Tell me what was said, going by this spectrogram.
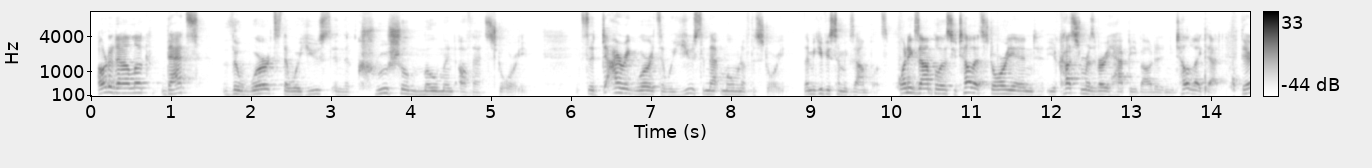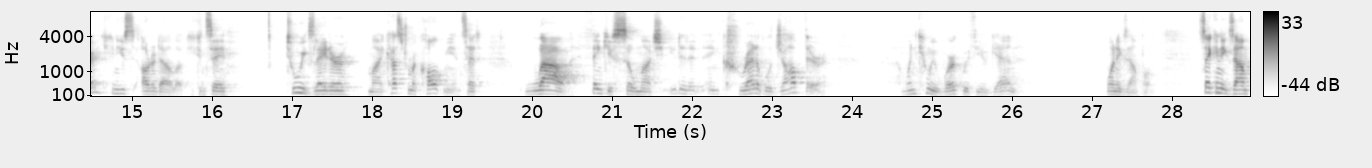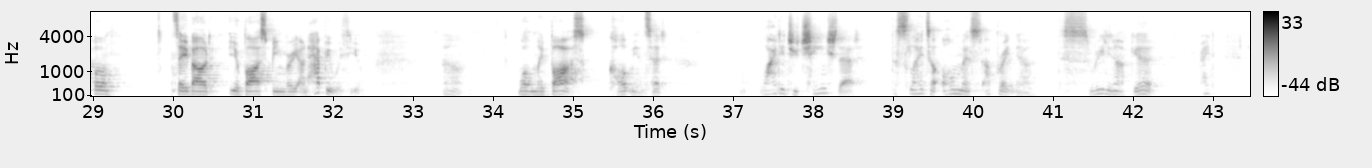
Outer dialogue, that's the words that were used in the crucial moment of that story. It's the direct words that were used in that moment of the story. Let me give you some examples. One example is you tell that story and your customer is very happy about it and you tell it like that. There you can use outer dialogue. You can say, Two weeks later, my customer called me and said, Wow, thank you so much. You did an incredible job there. When can we work with you again? One example. Second example, say about your boss being very unhappy with you. Uh, well, my boss called me and said, Why did you change that? The slides are all messed up right now. This is really not good, right?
